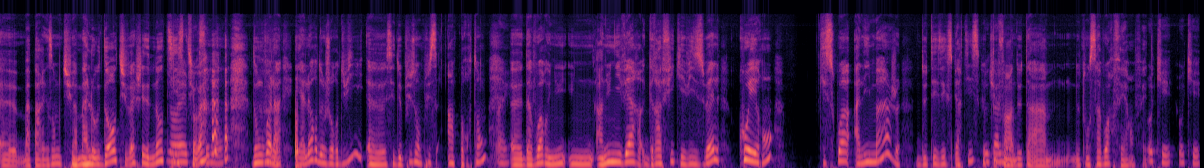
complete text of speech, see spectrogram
euh, bah, par exemple, tu as mal aux dents, tu vas chez le dentiste, tu vois. donc voilà. Et à l'heure d'aujourd'hui, euh, c'est de plus en plus important d'avoir une, un univers graphique et visuel cohérent qui soit à l'image de tes expertises que tu, enfin, de ta, de ton savoir-faire en fait. Ok, ok.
